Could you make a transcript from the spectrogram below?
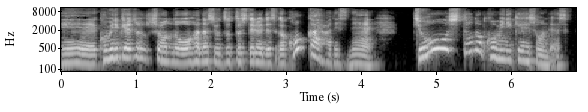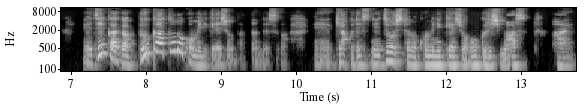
えー、コミュニケーションのお話をずっとしてるんですが、今回はですね、上司とのコミュニケーションです。えー前回が部下とのコミュニケーションだったんですが、えー逆ですね、上司とのコミュニケーションをお送りします。はい。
